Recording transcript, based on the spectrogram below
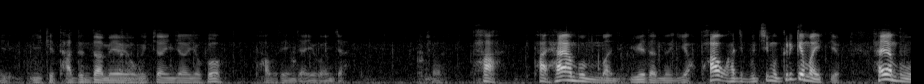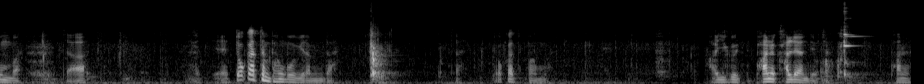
이, 이렇게 닫은 다음에 요거 있죠 이제 요거 봐보세요 이제 요거 이제 저 파, 파 하얀 부분만 위에다 넣는 이 파하고 같이 묻히면 그렇게 맛있어요. 하얀 부분만. 자, 예, 똑같은 방법이랍니다. 자, 똑같은 방법. 아 이거 반을 갈려야 안 돼요. 자, 반을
